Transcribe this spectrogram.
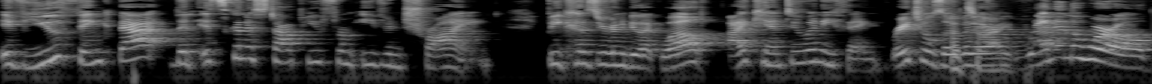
if you think that, then it's going to stop you from even trying because you're going to be like, well, I can't do anything. Rachel's over That's there right. running the world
